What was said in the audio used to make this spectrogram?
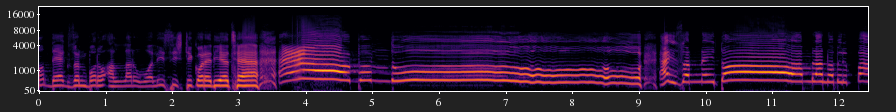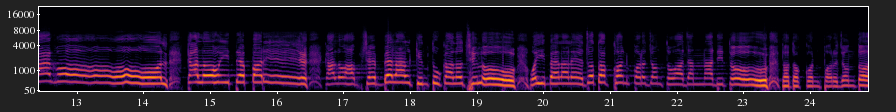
মধ্যে একজন বড় আল্লাহর ওয়ালি সৃষ্টি করে দিয়েছে। এই জন্যই তো আমরা নবীর পাগল। কালো হইতে পারে, কালো হাফসে বেলাল কিন্তু কালো ছিল। ওই বেলালে যতক্ষণ পর্যন্ত আজান না দিত, ততক্ষণ পর্যন্ত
